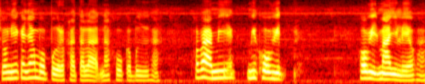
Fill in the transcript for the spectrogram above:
ช่วงนี้ก็ยังบ่เปิดรอกค่ะตลาดนะโคกระบือค่ะ เพราะว่ามีมีโควิด โควิดมาอีกแล้วค่ะ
